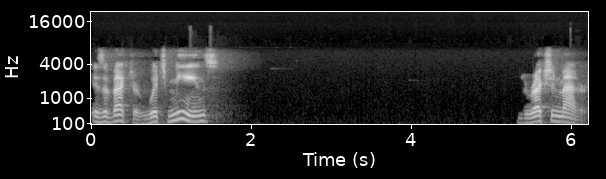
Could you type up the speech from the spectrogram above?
is a vector, which means direction matters.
